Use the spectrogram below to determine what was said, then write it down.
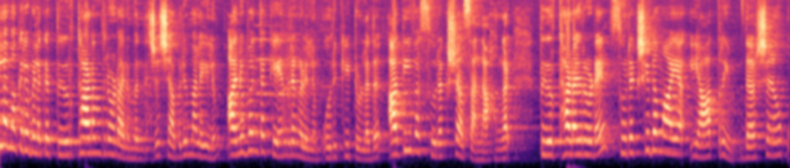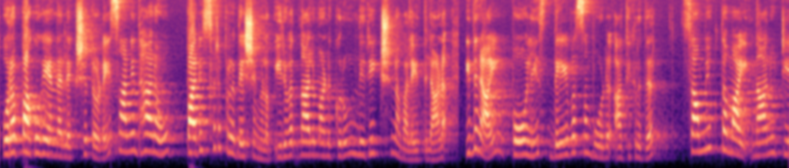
മണ്ഡല മകരവിളക്ക് തീർത്ഥാടനത്തിനോടനുബന്ധിച്ച് ശബരിമലയിലും അനുബന്ധ കേന്ദ്രങ്ങളിലും ഒരുക്കിയിട്ടുള്ളത് അതീവ സുരക്ഷാ സന്നാഹങ്ങൾ. തീർത്ഥാടകരുടെ സുരക്ഷിതമായ യാത്രയും ദർശനവും ഉറപ്പാക്കുകയെന്ന ലക്ഷ്യത്തോടെ സന്നിധാനവും പരിസര പ്രദേശങ്ങളും ഇരുപത്തിനാല് മണിക്കൂറും നിരീക്ഷണ വലയത്തിലാണ്. ഇതിനായി പോലീസ് ദേവസ്വം ബോർഡ് അധികൃതർ സംയുക്തമായി നാനൂറ്റി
